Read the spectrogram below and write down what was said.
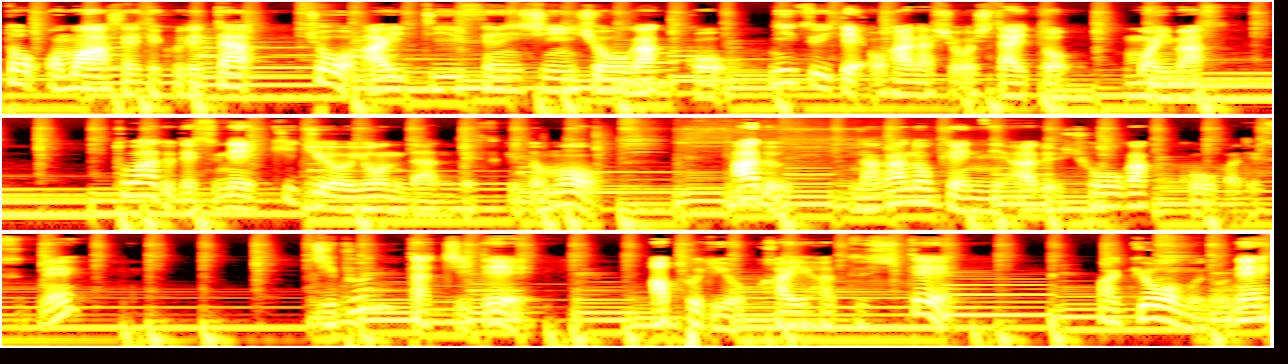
と思わせてくれた超 IT 先進小学校についてお話をしたいと思います。とあるですね、記事を読んだんですけども、ある長野県にある小学校がですね、自分たちでアプリを開発して、まあ、業務のね、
